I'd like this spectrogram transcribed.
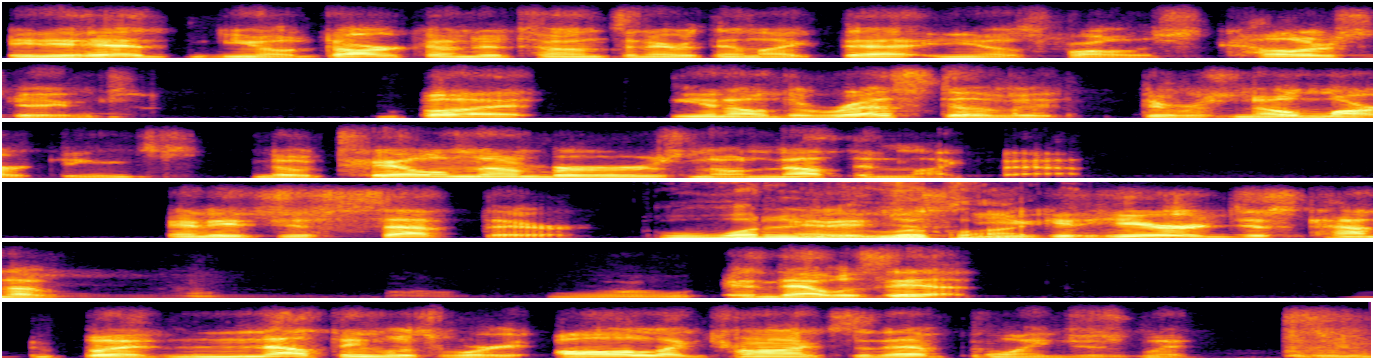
It had you know dark undertones and everything like that you know as far as color schemes. But you know the rest of it there was no markings no tail numbers no nothing like that. And it just sat there. What did and it, it look just, like? you could hear it just kind of and that was it. But nothing was working. All electronics at that point just went Well,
